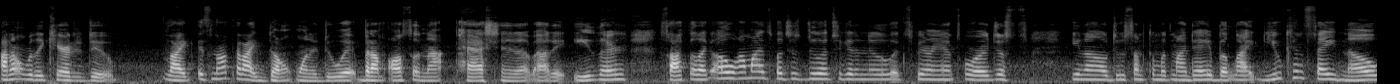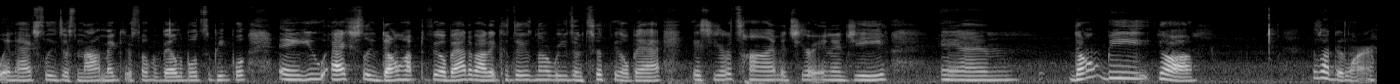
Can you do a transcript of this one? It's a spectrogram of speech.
I don't really care to do. Like, it's not that I don't want to do it, but I'm also not passionate about it either. So I feel like, oh, I might as well just do it to get a new experience or just you know, do something with my day, but like you can say no and actually just not make yourself available to people, and you actually don't have to feel bad about it because there's no reason to feel bad. It's your time, it's your energy, and don't be, y'all. This is what I did learn.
